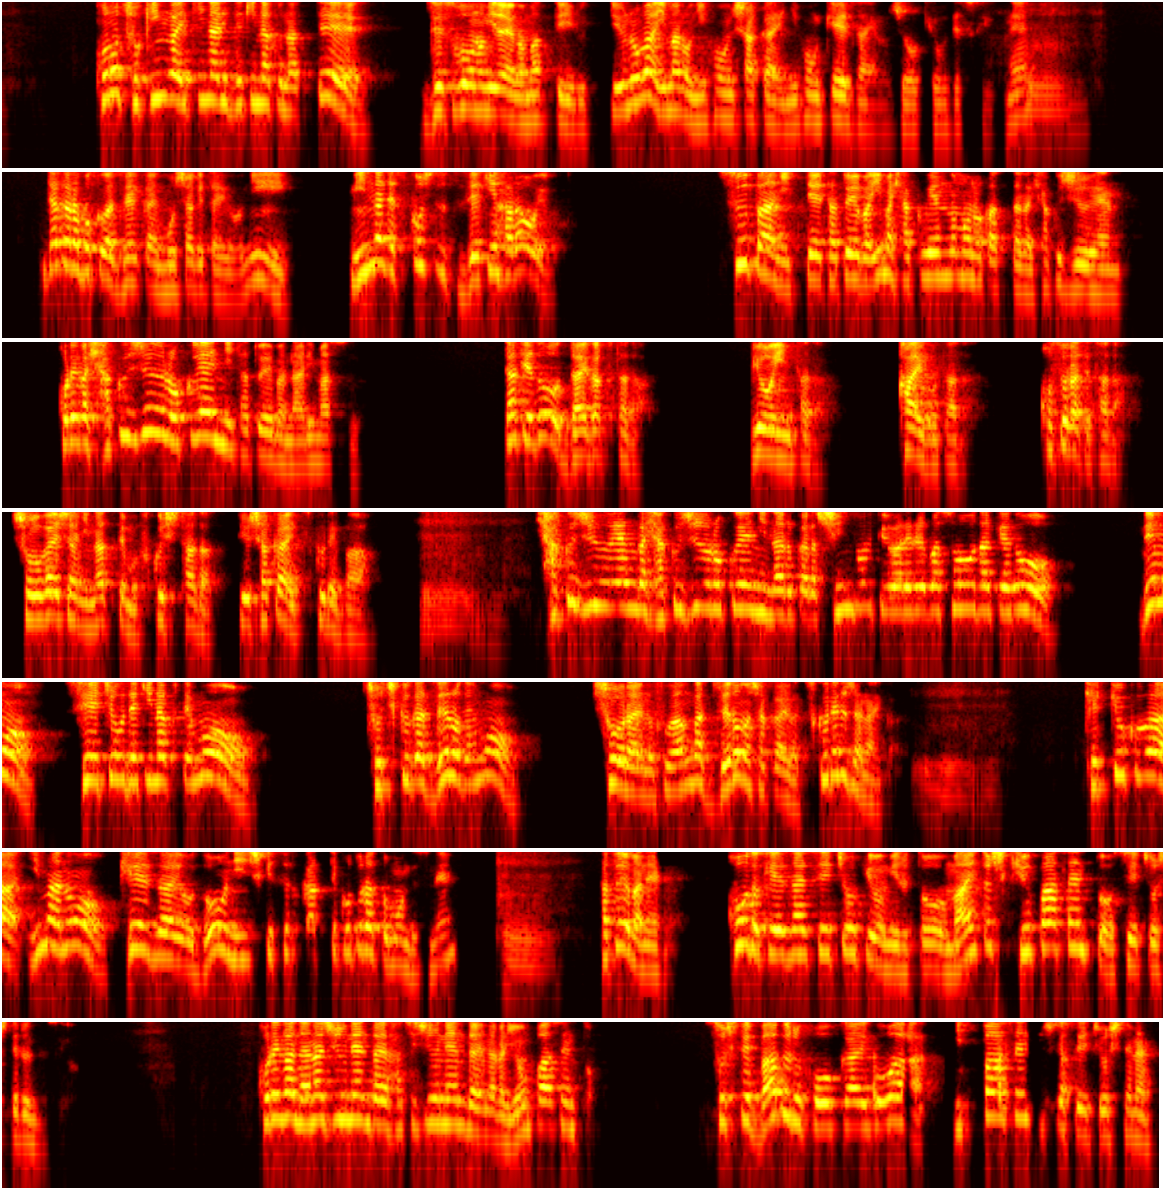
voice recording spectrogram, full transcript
この貯金がいきなりできなくなって絶望の未来が待っているっていうのが今の日本社会、日本経済の状況ですよね。うん。だから僕は前回申し上げたように、みんなで少しずつ税金払おうよ。スーパーに行って、例えば今100円のもの買ったら110円。これが116円に例えばなります。だけど、大学ただ。病院ただ。介護ただ。子育てただ。障害者になっても福祉ただっていう社会作れば、うん。110円が116円になるからしんどいと言われればそうだけど、でも成長できなくても、貯蓄がゼロでも、将来の不安がゼロの社会は作れるじゃないか。うん。結局は今の経済をどう認識するかってことだと思うんですね。うん。例えばね、高度経済成長期を見ると、毎年9%成長してるんですよ。これが70年代、80年代なら4%。そしてバブル崩壊後は1%しか成長してない。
